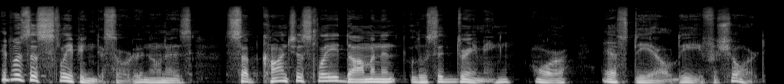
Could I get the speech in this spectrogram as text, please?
It was a sleeping disorder known as subconsciously dominant lucid dreaming, or SDLD for short,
